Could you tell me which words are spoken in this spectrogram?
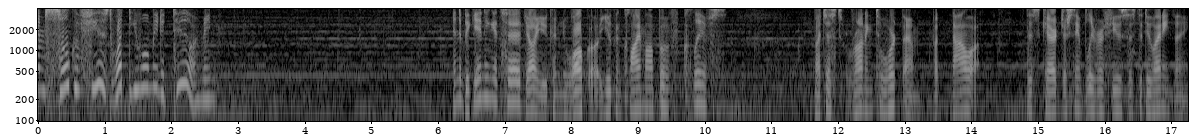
Am so confused. What do you want me to do? I mean, in the beginning it said, yeah, you can walk, uh, you can climb up of cliffs by just running toward them. But now uh, this character simply refuses to do anything.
